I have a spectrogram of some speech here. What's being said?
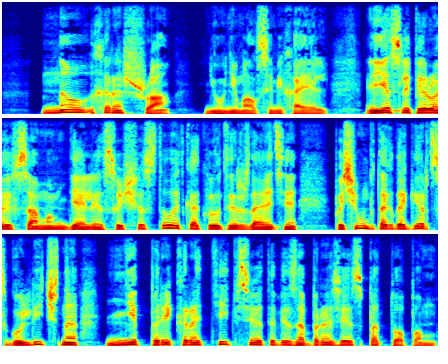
— Ну, хорошо, — не унимался Михаэль. — Если перо и в самом деле существует, как вы утверждаете, почему бы тогда герцогу лично не прекратить все это безобразие с потопом?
